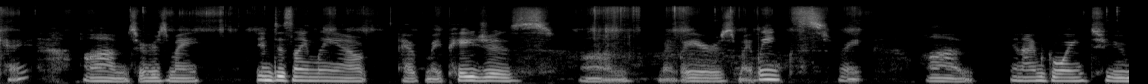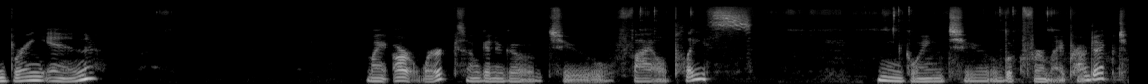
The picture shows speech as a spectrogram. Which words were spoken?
Okay. Um, so here's my InDesign layout. I have my pages, um, my layers, my links, right? Um, and I'm going to bring in my artwork. So I'm going to go to File Place. I'm going to look for my project,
